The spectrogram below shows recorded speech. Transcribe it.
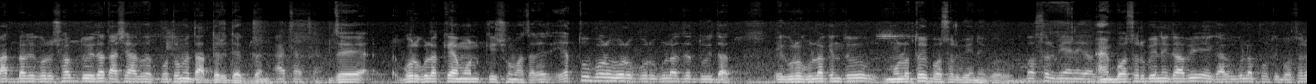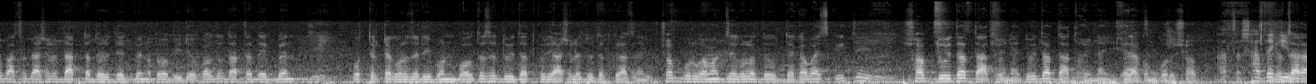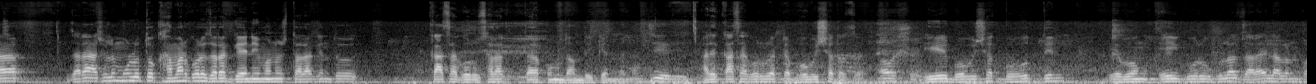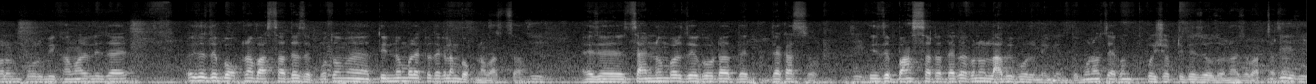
বাদ বাকি গরু সব দুই দাঁত আসে আর প্রথমে দাঁত ধরে দেখবেন। আচ্ছা আচ্ছা। যে গরুগুলা কেমন কি সমাচার। এত বড় বড় গরুগুলা যে দুই দাঁত এই গরুগুলা কিন্তু মূলতই বছর বিয়ে গরু। বছর বিয়ানে হ্যাঁ বছর বিয়ে গাভি এই গাভিগুলো প্রতি বছরে বাচ্চাদের আসলে দাঁতটা ধরে দেখবেন অথবা ভিডিও কল তো দাঁতটা দেখবেন। প্রত্যেকটা গরু যে রিবন বলতেছে দুই দাঁত করে আসলে দুই দাঁত করে আছে নাকি। সব গরু আমার যেগুলো দেখাবো আজকে সব দুই দাঁত দাঁত হয় নাই দুই দাঁত দাঁত হয় নাই এরকম গরু সব। আচ্ছা সাথে আসলে কি যারা যারা আসলে মূলত খামার করে যারা জ্ঞানী মানুষ তারা কিন্তু কাঁচা গরু ছাড়া তারা কোনো দাম দিয়ে কিনবে না। আর এই কাঁচা গরুর একটা ভবিষ্যৎ আছে। অবশ্যই। এর ভবিষ্যৎ বহুত দিন এবং এই গরুগুলো যারাই লালন পালন করবি খামারে নিয়ে যায় এই যে যে বকনা বাচ্চা দিয়েছে প্রথমে তিন নম্বর একটা দেখলাম বকনা বাচ্চা। এই যে চার নম্বর যে গরুটা দেখাচ্ছ এই যে বাচ্চাটা দেখো এখনও লাভই পড়েনি কিন্তু। মনে হচ্ছে এখন পঁয়ষট্টি কেজি ওজন হয়েছে বাচ্চাটা জি।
